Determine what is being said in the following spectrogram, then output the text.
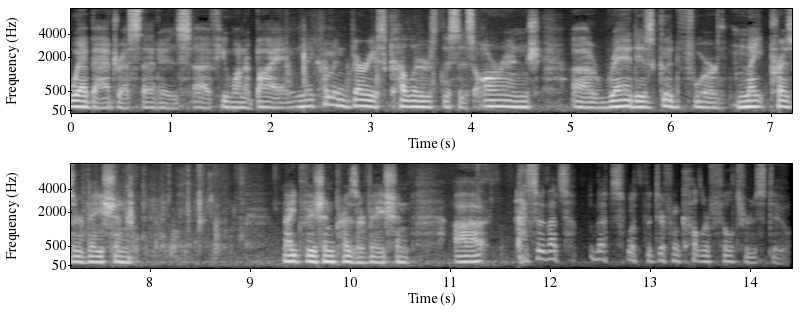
web address that is uh, if you want to buy it and they come in various colors this is orange uh, red is good for night preservation night vision preservation. Uh, so that's that's what the different color filters do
